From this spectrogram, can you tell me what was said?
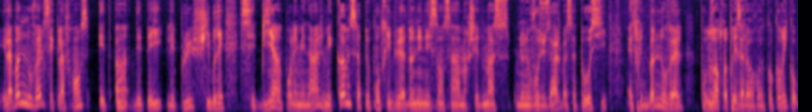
Et la bonne nouvelle, c'est que la France est un des pays les plus fibrés. C'est bien pour les ménages, mais comme ça peut contribuer à donner naissance à un marché de masse de nouveaux usages, bah ça peut aussi être une bonne nouvelle pour nos entreprises. Alors, euh, Cocorico.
